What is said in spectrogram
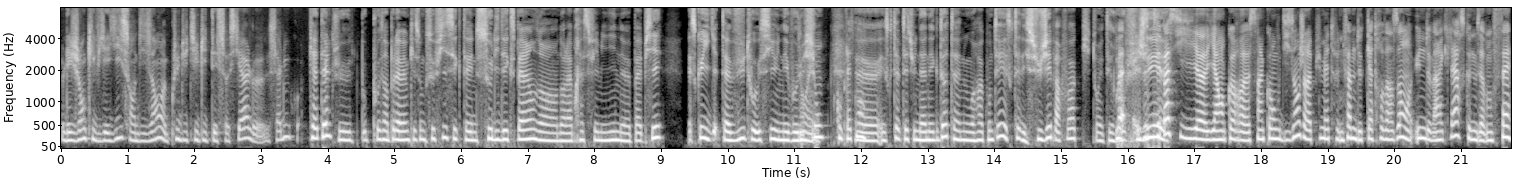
les gens qui vieillissent en disant plus d'utilité sociale, salut. Quoi. Catel, je pose un peu la même question que Sophie, c'est que tu as une solide expérience dans la presse féminine papier. Est-ce que tu as vu toi aussi une évolution? Complètement. Euh, est-ce que tu as peut-être une anecdote à nous raconter? Est-ce que tu as des sujets parfois qui t'ont été bah, refusés Je ne sais pas s'il euh, y a encore 5 euh, ans ou 10 ans, j'aurais pu mettre une femme de 80 ans en une de Marie-Claire, ce que nous avons fait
